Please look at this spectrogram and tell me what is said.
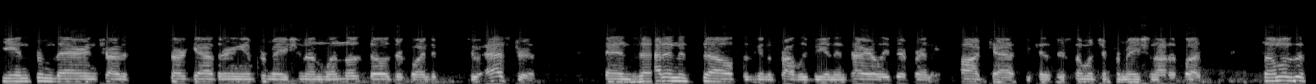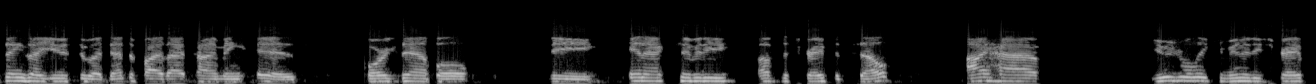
key in from there and try to start gathering information on when those does are going to, to estrus. And that in itself is going to probably be an entirely different podcast because there's so much information on it. But some of the things I use to identify that timing is, for example, the inactivity of the scrape itself. I have usually community scrape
